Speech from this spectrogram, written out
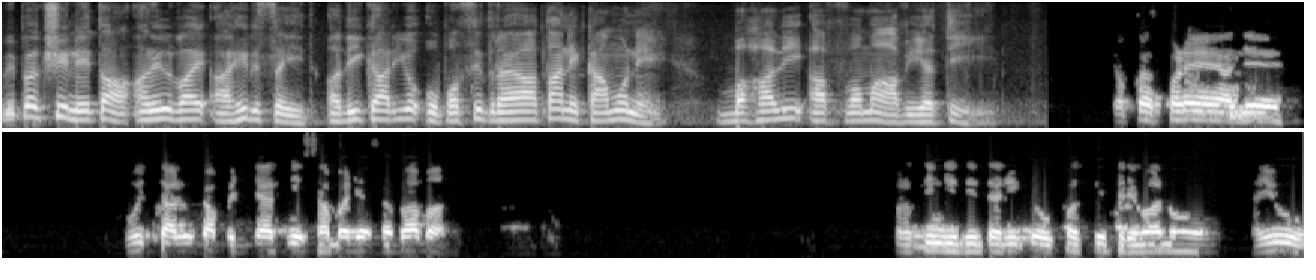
વિપક્ષી નેતા અનિલભાઈ આહિર સહિત અધિકારીઓ ઉપસ્થિત રહ્યા હતા અને કામોને બહાલી આપવામાં આવી હતી. ચોક્કસપણે આજે ભુજ તાલુકા પંચાયતની સામાન્ય સભામાં પ્રતિનિધિ તરીકે ઉપસ્થિત રહેવાનું થયું.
